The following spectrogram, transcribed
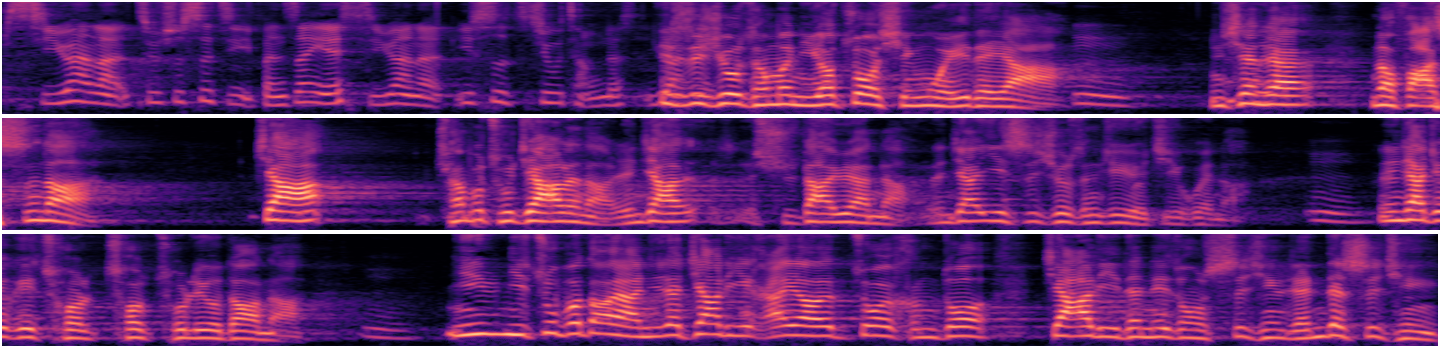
许愿了，就是自己本身也许愿了，一世修成的一。世修成嘛，你要做行为的呀。嗯，你现在那法师呢，家全部出家了呢，人家许大愿呢，人家一世修成就有机会呢，嗯人家就可以出出出六道呢。嗯，你你做不到呀，你在家里还要做很多家里的那种事情，人的事情，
